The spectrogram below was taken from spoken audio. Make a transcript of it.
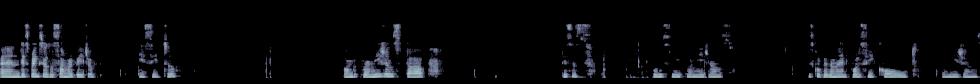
And this brings you the summary page of EC2. On the permissions tab, this is policy permissions. This group has a main policy called permissions.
